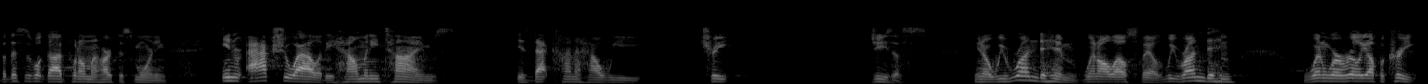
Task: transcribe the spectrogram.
but this is what God put on my heart this morning. In actuality, how many times is that kind of how we treat Jesus? You know, we run to him when all else fails. We run to him when we're really up a creek.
